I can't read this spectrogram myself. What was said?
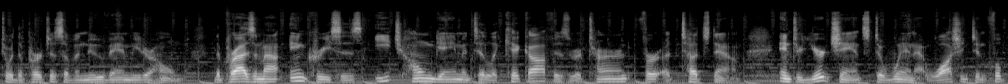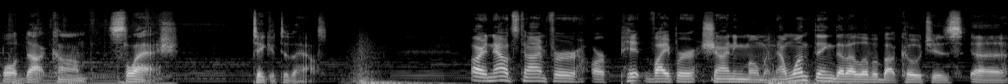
toward the purchase of a new Van Meter home. The prize amount increases each home game until a kickoff is returned for a touchdown. Enter your chance to win at washingtonfootball.com slash take it to the house. All right, now it's time for our Pit Viper shining moment. Now, one thing that I love about Coach is uh,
